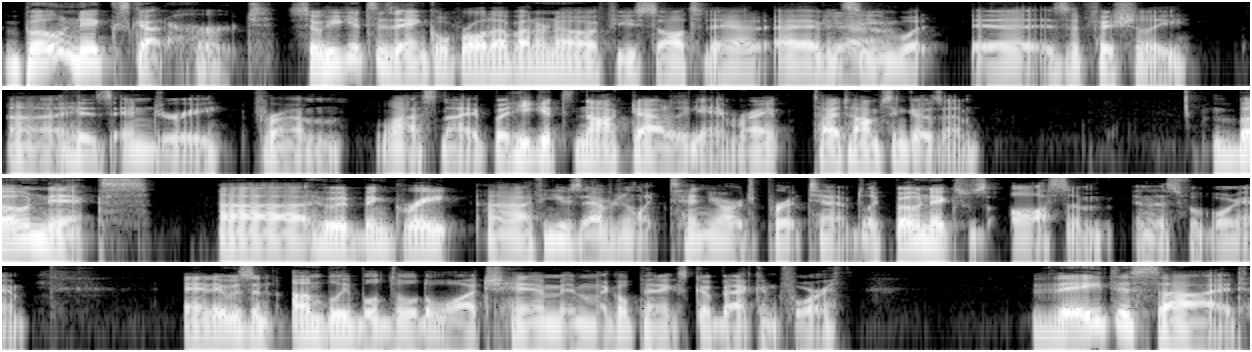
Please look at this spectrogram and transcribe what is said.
Bo Nix got hurt, so he gets his ankle rolled up. I don't know if you saw today. I, I haven't yeah. seen what uh, is officially uh, his injury from last night, but he gets knocked out of the game. Right? Ty Thompson goes in. Bo Nix uh, who had been great. Uh, I think he was averaging like 10 yards per attempt. Like Bo Nix was awesome in this football game. And it was an unbelievable duel to watch him and Michael Penix go back and forth. They decide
